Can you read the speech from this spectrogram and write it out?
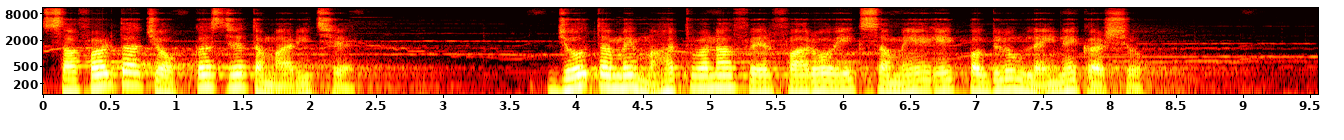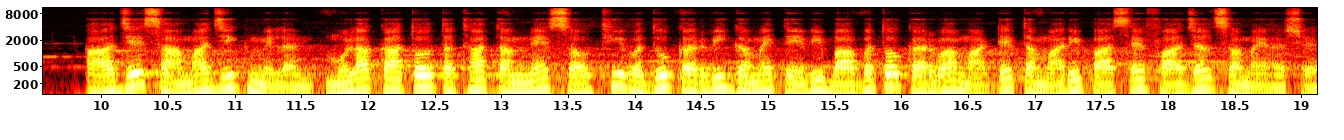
સફળતા ચોક્કસ જ તમારી છે. જો તમે મહત્વના ફેરફારો એક સમયે એક પગલું લઈને કરશો આજે સામાજિક મિલન, મુલાકાતો તથા તમને સૌથી વધુ કરવી ગમે તેવી બાબતો કરવા માટે તમારી પાસે ફાજલ સમય હશે.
